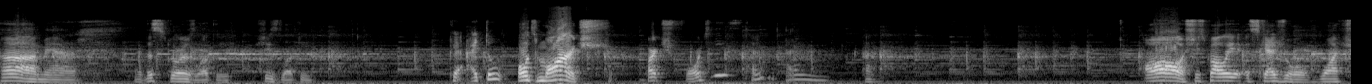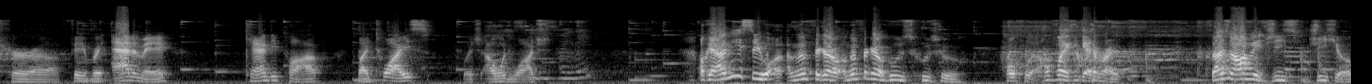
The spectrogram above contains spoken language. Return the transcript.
Ah man, Yeah, this girl is lucky. She's lucky. Okay, I don't. Oh, it's March. March fourteenth. I'm. I'm uh. Oh, she's probably a schedule. Watch her uh, favorite anime, Candy Pop, by Twice, which I would watch. Sweetie, sweetie. Okay, I need to see. Who, I'm gonna figure out. I'm gonna figure out who's who's who. Hopefully, hopefully I can get it right. That's obviously Ji Jihyo.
